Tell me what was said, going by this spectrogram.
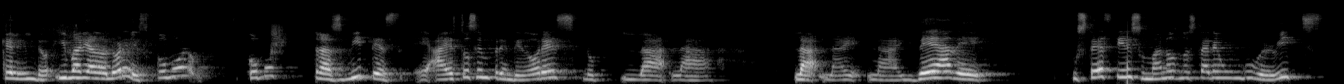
Qué lindo. Y María Dolores, ¿cómo, cómo transmites eh, a estos emprendedores la, la, la, la, idea de ustedes tienen sus manos no estar en un Uber Eats,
